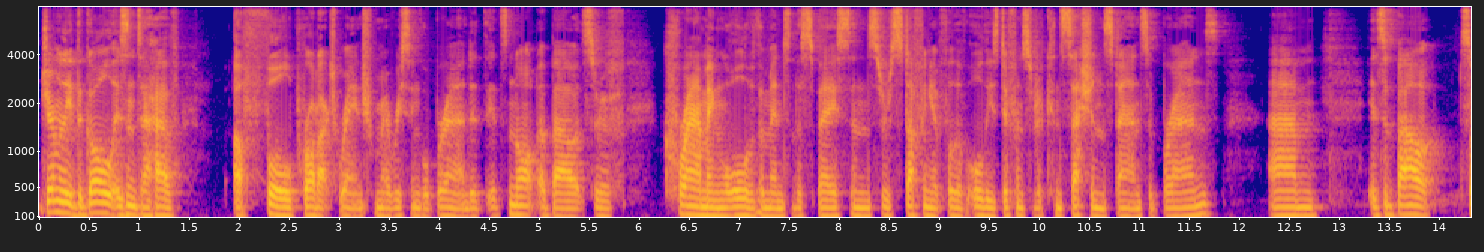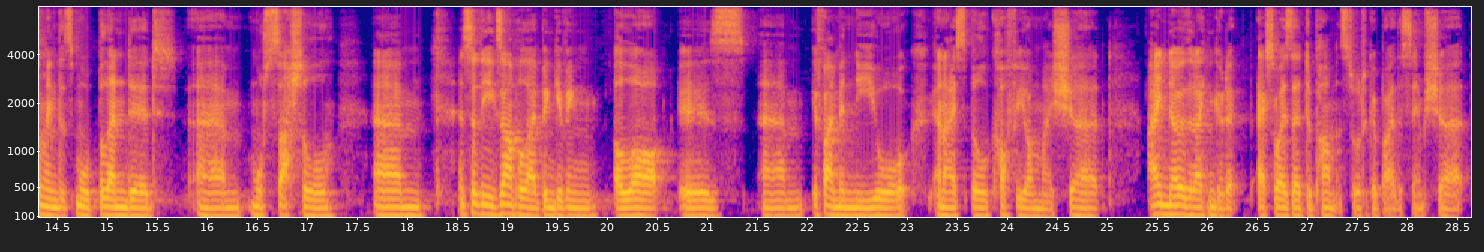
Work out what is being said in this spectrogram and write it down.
generally, the goal isn't to have a full product range from every single brand. It, it's not about sort of cramming all of them into the space and sort of stuffing it full of all these different sort of concession stands of brands. Um, it's about something that's more blended, um, more subtle, um, and so the example I've been giving a lot is um, if I'm in New York and I spill coffee on my shirt, I know that I can go to XYZ department store to go buy the same shirt.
